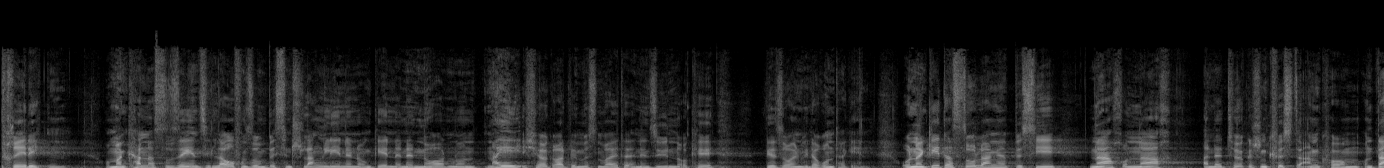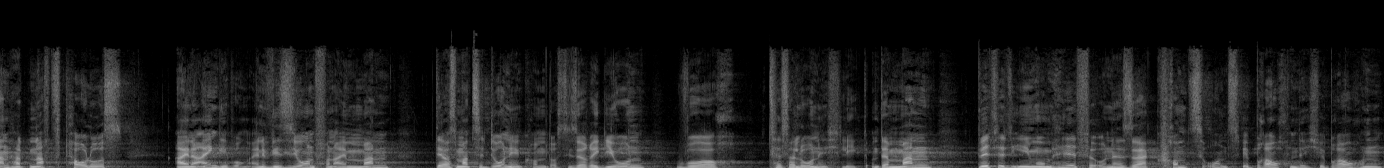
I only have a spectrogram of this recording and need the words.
predigten. Und man kann das so sehen, sie laufen so ein bisschen Schlangenlinien und gehen in den Norden und, nein, ich höre gerade, wir müssen weiter in den Süden, okay, wir sollen wieder runtergehen. Und dann geht das so lange, bis sie nach und nach an der türkischen Küste ankommen. Und dann hat nachts Paulus eine Eingebung, eine Vision von einem Mann, der aus Mazedonien kommt, aus dieser Region, wo auch Thessalonich liegt. Und der Mann bittet ihm um Hilfe und er sagt, komm zu uns, wir brauchen dich, wir brauchen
